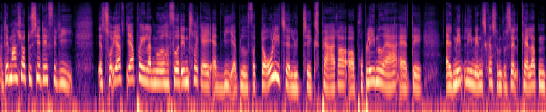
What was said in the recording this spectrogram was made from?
Og det er meget sjovt, du siger det, fordi jeg tror, jeg, jeg på en eller anden måde har fået et indtryk af, at vi er blevet for dårlige til at lytte til eksperter, og problemet er, at øh, almindelige mennesker, som du selv kalder dem,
